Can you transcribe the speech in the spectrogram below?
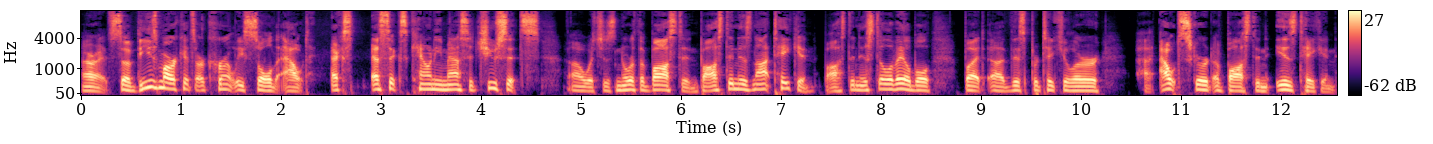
All right. So these markets are currently sold out. Ex- Essex County, Massachusetts, uh, which is north of Boston. Boston is not taken. Boston is still available, but uh, this particular uh, outskirt of Boston is taken.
